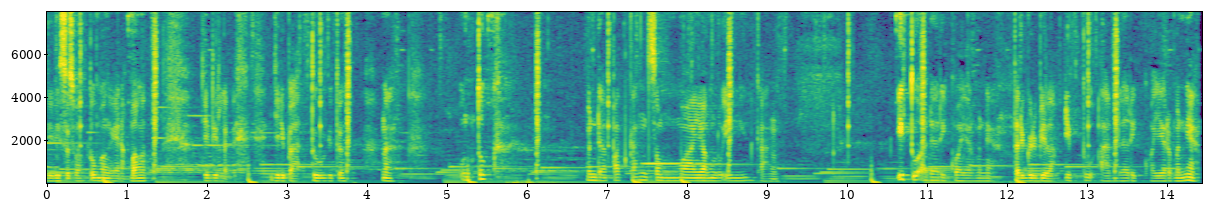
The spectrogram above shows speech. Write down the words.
jadi sesuatu mah enak banget. Jadi jadi batu gitu. Nah untuk mendapatkan semua yang lo inginkan itu ada requirementnya. Tadi gue bilang itu ada requirementnya.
